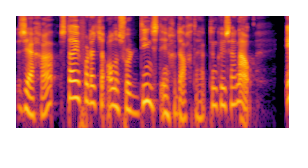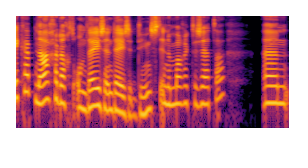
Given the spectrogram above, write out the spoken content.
zeggen, stel je voor dat je al een soort dienst in gedachten hebt. Dan kun je zeggen, nou, ik heb nagedacht om deze en deze dienst in de markt te zetten. En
